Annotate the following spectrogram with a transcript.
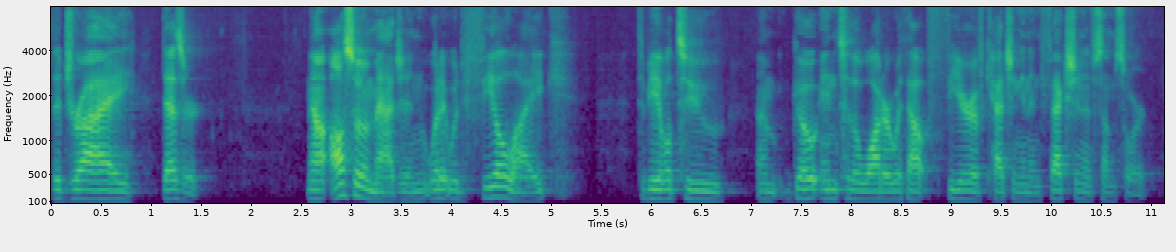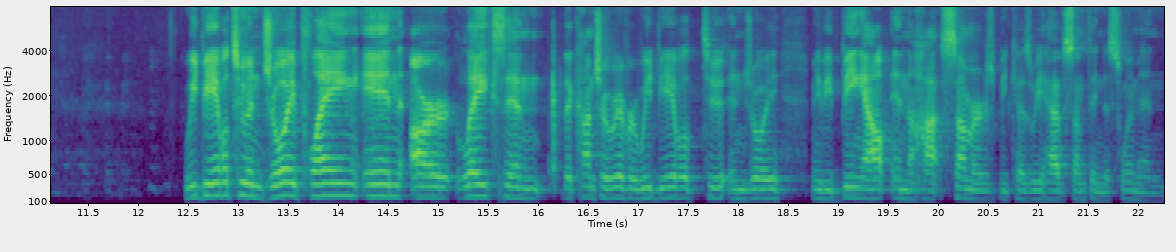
the dry desert. Now, also imagine what it would feel like to be able to um, go into the water without fear of catching an infection of some sort. We'd be able to enjoy playing in our lakes and the Concho River. We'd be able to enjoy maybe being out in the hot summers because we have something to swim in.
